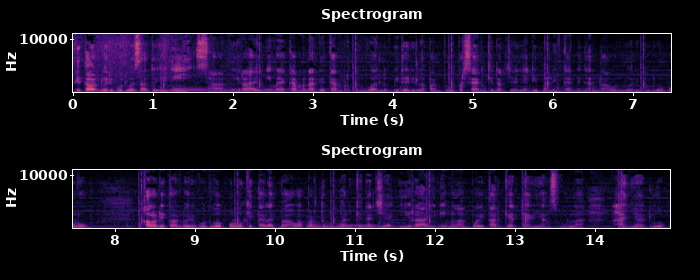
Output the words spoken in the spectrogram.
di tahun 2021 ini saham IRA ini mereka menargetkan pertumbuhan lebih dari 80% kinerjanya dibandingkan dengan tahun 2020. Kalau di tahun 2020 kita lihat bahwa pertumbuhan kinerja IRA ini melampaui target dari yang semula hanya 20%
